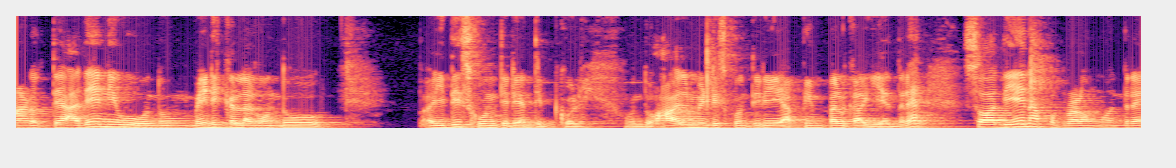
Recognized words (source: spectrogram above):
ಮಾಡುತ್ತೆ. ಅದೇ ನೀವು ಒಂದು ಮೆಡಿಕಲಾಗಿ ಒಂದು ಇದು ಇಸ್ಕೊತೀರಿ ಅಂತ ಇಟ್ಕೊಳ್ಳಿ. ಒಂದು ಆಯಿಲ್ಮೆಂಟ್ ಇಸ್ಕೊತೀರಿ, ಆ ಪಿಂಪಲ್ಗಾಗಿ ಅಂದರೆ. ಸೊ ಅದೇನಪ್ಪ ಪ್ರಾಬ್ಲಮ್ ಅಂದರೆ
